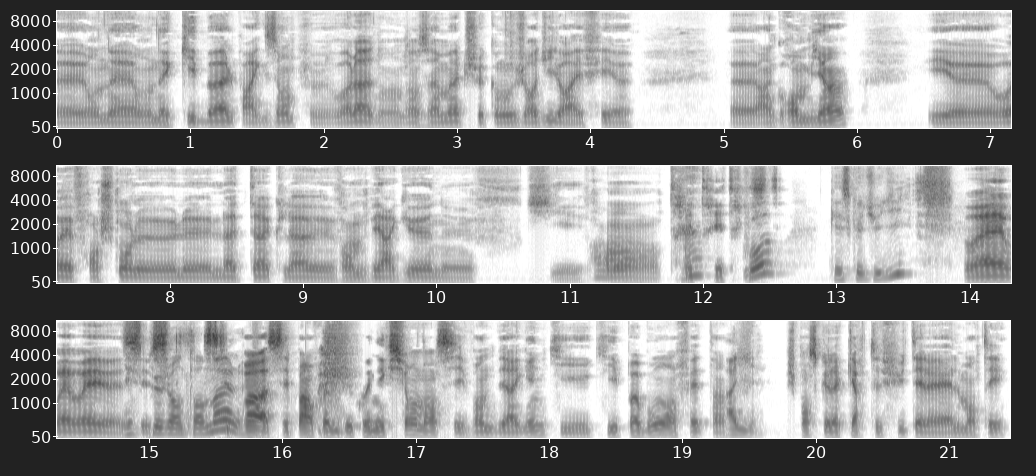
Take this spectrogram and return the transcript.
Euh, on a on a Kebal par exemple, euh, voilà, dans, dans un match comme aujourd'hui, il aurait fait un grand bien. Et ouais, franchement, le l'attaque là, Van Bergen, qui est vraiment très hein? très triste. Qu'est-ce que tu dis? Ouais, ouais, ouais. Est-ce que j'entends mal? C'est pas, pas un problème de connexion, non. C'est Van Bergen qui qui est pas bon en fait. Hein. Aïe. Je pense que la carte fut, elle, elle mentait.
